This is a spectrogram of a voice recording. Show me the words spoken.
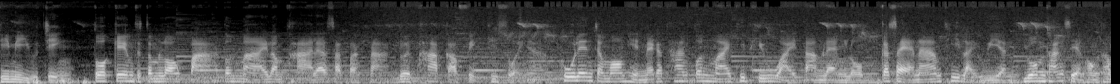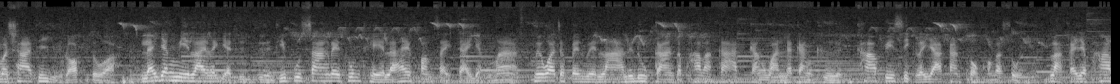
ที่มีอยู่จริง ตัวเกมจะจำลองป่าต้นไม้ลำธารและสัตว์ต่างๆ ด้วยภาพกราฟิกที่สวยงาม ผู้เล่นจะมองเห็นแม้กระทั่งต้นไม้ที่พิ้วไหวตามแรงลม กระแสน้ำที่ไหลเวียน รวมทั้งเสียงของธรรมชาติที่อยู่รอบตัว และยังมีรายละเอียดอื่น ๆ ที่ผู้สร้างได้ทุ่มเทและให้ความใส่ใจอย่างมาก ไม่ว่าจะเป็นเวลาฤดูกาลสภาพอากาศกลางวันและกลางคืน ค่าฟิสิกส์ระยะการตกของกระสุน หลักกายภาพ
